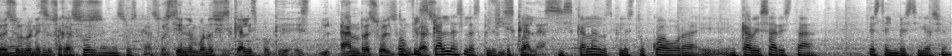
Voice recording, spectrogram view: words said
Que resuelven que esos casos. resuelven esos casos Pues tienen buenos fiscales porque es- han resuelto son un caso. fiscalas las que les Fiscalas. tocó fiscalas los que les tocó ahora eh, encabezar esta esta investigación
